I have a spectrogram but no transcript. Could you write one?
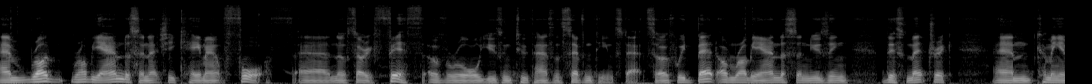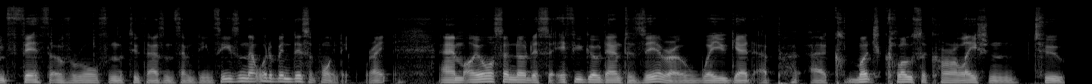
And Rod Robbie Anderson actually came out fourth. Uh, no, sorry, fifth overall using 2017 stats. So if we bet on Robbie Anderson using this metric, um, coming in fifth overall from the 2017 season, that would have been disappointing, right? Um, I also noticed that if you go down to zero, where you get a, a much closer correlation to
